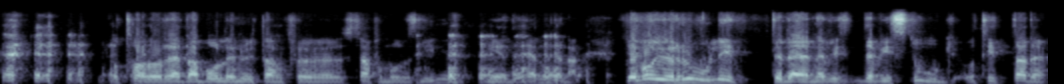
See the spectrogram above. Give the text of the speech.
Och tar och räddar bollen utanför straffområdeslinjen med händerna. Det var ju roligt det där när vi, där vi stod och tittade.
